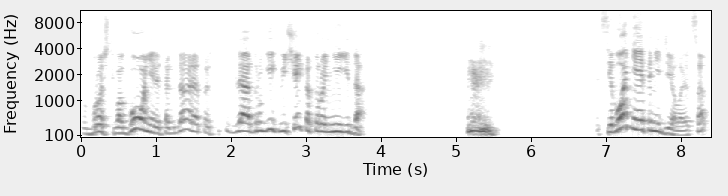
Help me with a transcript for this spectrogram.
бросить в огонь или так далее. То есть для других вещей, которые не еда. Сегодня это не делается.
